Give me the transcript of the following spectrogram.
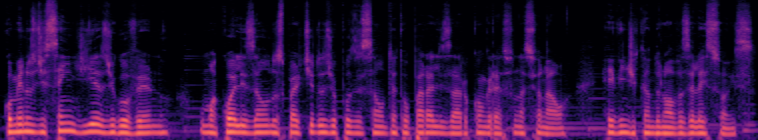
Com menos de 100 dias de governo, uma coalizão dos partidos de oposição tentou paralisar o Congresso Nacional, reivindicando novas eleições.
